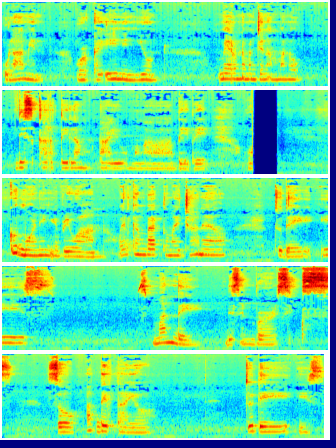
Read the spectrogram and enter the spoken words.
ulamin or kainin yun. Meron naman dyan ang manok. Diskarte lang tayo mga bebe. Good morning everyone. Welcome back to my channel. Today is Monday, December 6. So, update tayo. Today is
